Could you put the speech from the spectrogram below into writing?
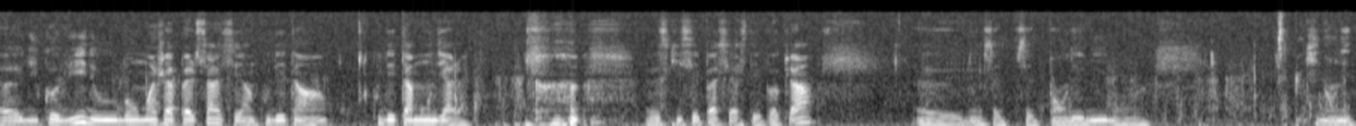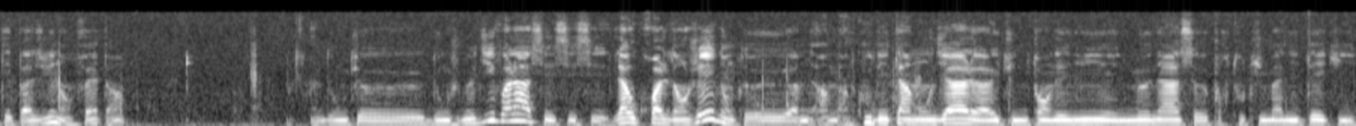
euh, du Covid, où bon moi j'appelle ça c'est un coup d'État, hein, coup d'État mondial. ce qui s'est passé à cette époque-là. Euh, donc cette, pandémie qui n'en était pas une en fait. Hein. Donc, euh, donc je me dis, voilà, c'est là où croit le danger, donc euh, un, coup d'état mondial avec une pandémie et une menace pour toute l'humanité qui,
